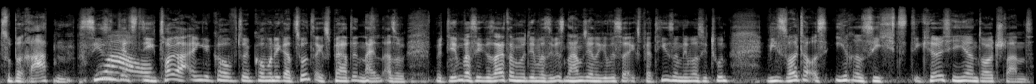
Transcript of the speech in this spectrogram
zu beraten. Sie wow. sind jetzt die teuer eingekaufte Kommunikationsexpertin. Nein, also mit dem, was Sie gesagt haben, mit dem, was Sie wissen, haben Sie eine gewisse Expertise in dem, was Sie tun. Wie sollte aus Ihrer Sicht die Kirche hier in Deutschland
